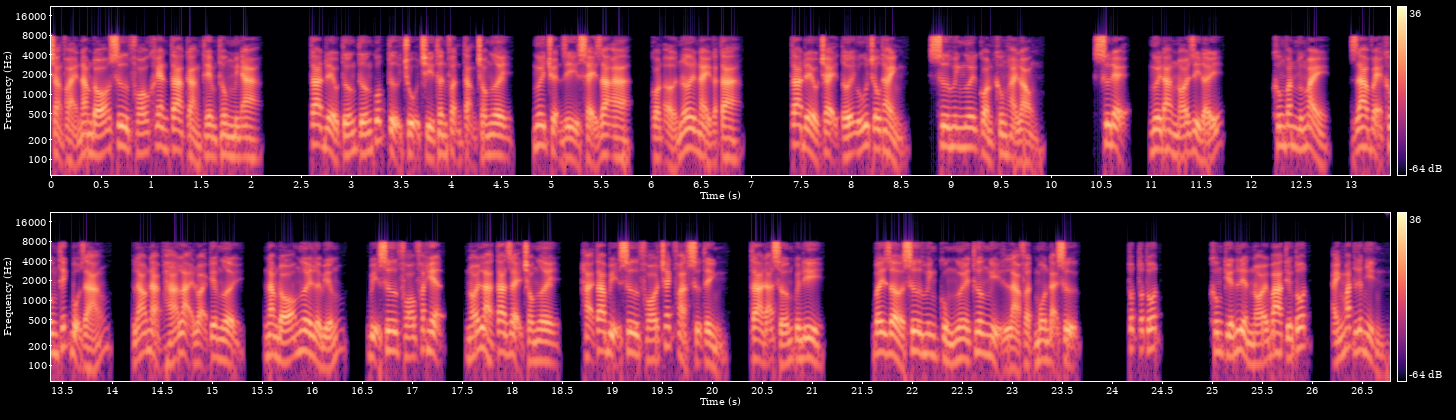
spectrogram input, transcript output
chẳng phải năm đó sư phó khen ta càng thêm thông minh a ta đều tướng tướng quốc tự trụ chỉ thân phận tặng cho ngươi ngươi chuyện gì xảy ra a còn ở nơi này gặp ta. Ta đều chạy tới ú châu thành, sư huynh ngươi còn không hài lòng. Sư đệ, ngươi đang nói gì đấy? Không văn mướn mày, ra vẻ không thích bộ dáng, lão nạp há lại loại kia người, năm đó ngươi lười biếng, bị sư phó phát hiện, nói là ta dạy cho ngươi, hại ta bị sư phó trách phạt sự tình, ta đã sớm quên đi. Bây giờ sư huynh cùng ngươi thương nghị là phật môn đại sự. Tốt tốt tốt. Không kiến liền nói ba tiếng tốt, ánh mắt liếc nhìn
